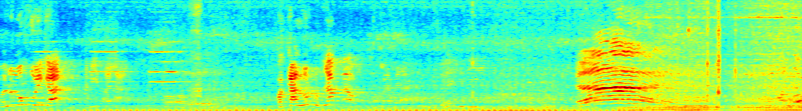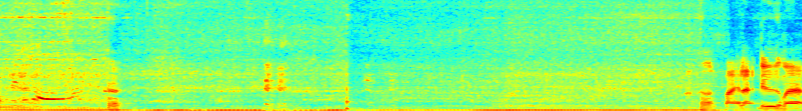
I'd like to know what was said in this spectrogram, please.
วัยรุ่นเขาคุยกันนี่ถอยหลังประกันรถหมดยังเอาเอ้ยเอารถไปแล้วเหรอไปละดื้อมาก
